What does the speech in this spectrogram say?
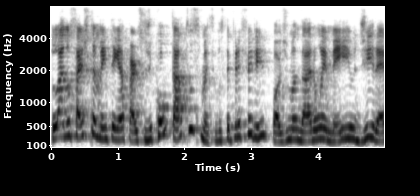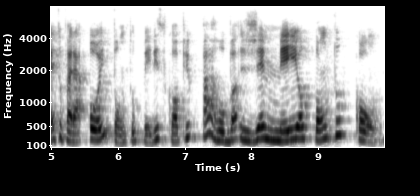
lá no site também tem a parte de contatos, mas se você preferir, pode mandar um e-mail direto para oi.periscópio.gmail.com.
